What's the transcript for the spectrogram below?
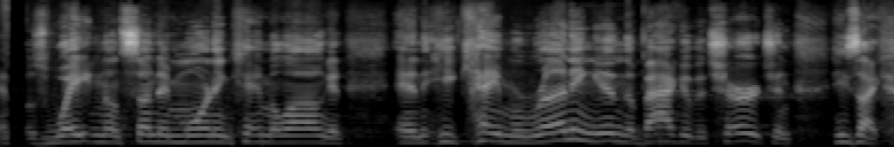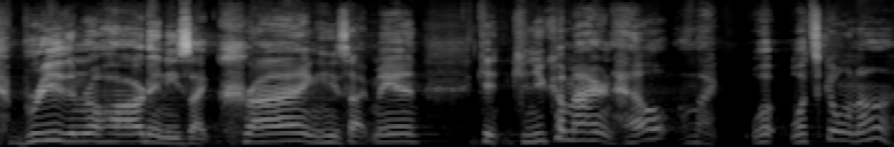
and I was waiting on Sunday morning, came along, and, and he came running in the back of the church and he's like breathing real hard and he's like crying. He's like, man, can, can you come out here and help? I'm like, what, what's going on?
